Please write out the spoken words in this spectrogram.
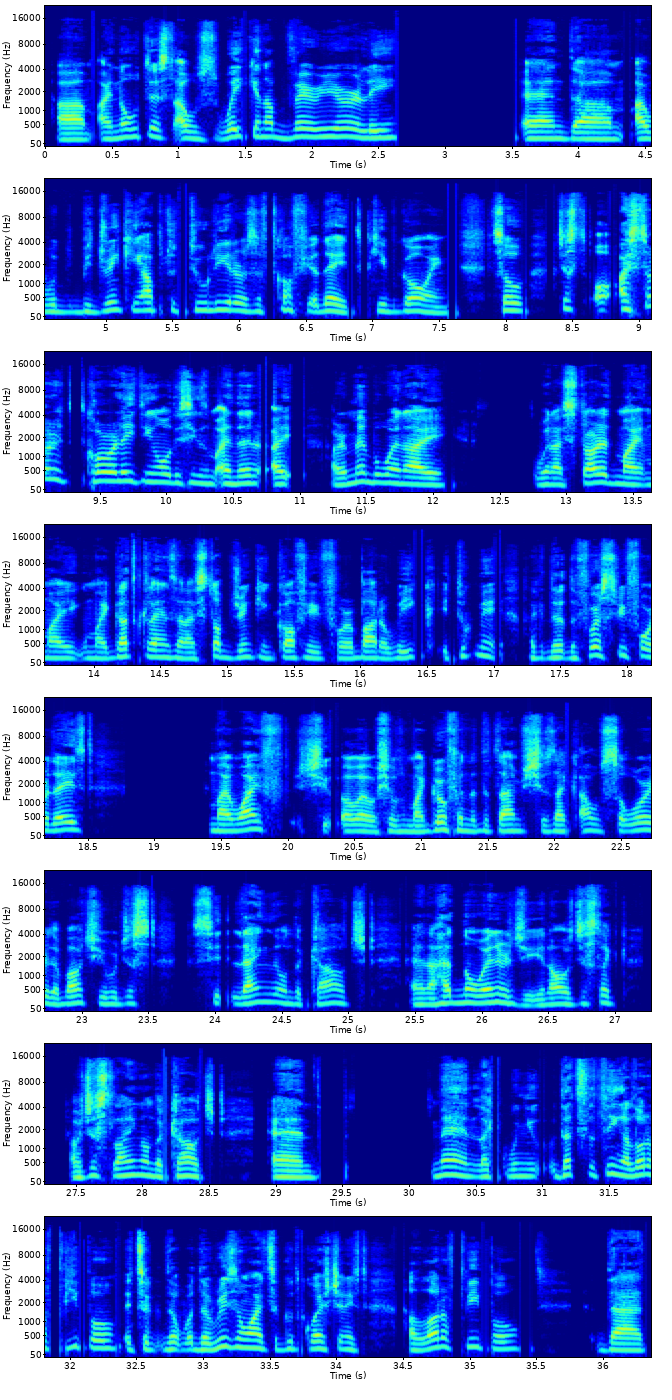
Um, I noticed I was waking up very early and um, I would be drinking up to two liters of coffee a day to keep going. So just oh, I started correlating all these things, and then I I remember when I when I started my my my gut cleanse and I stopped drinking coffee for about a week, it took me like the, the first three four days. My wife, she oh well, she was my girlfriend at the time. She was like, I was so worried about you. You were just sit, lying on the couch, and I had no energy. You know, I was just like, I was just lying on the couch, and man, like when you, that's the thing. A lot of people, it's a the, the reason why it's a good question is a lot of people that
